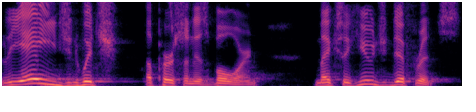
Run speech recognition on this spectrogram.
The age in which a person is born makes a huge difference.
